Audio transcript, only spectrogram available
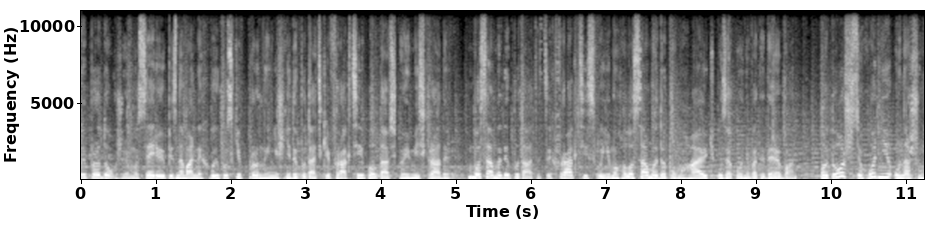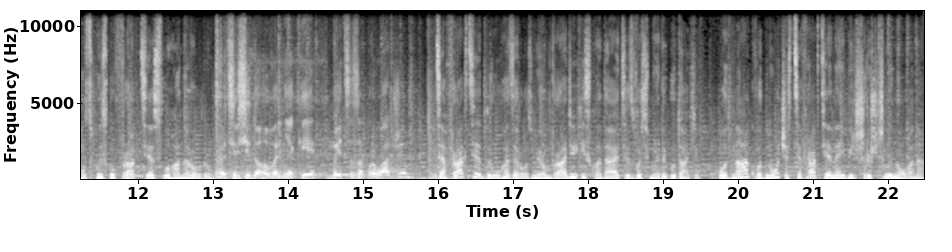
Ми продовжуємо серію пізнавальних випусків про нинішні депутатські фракції Полтавської міськради, бо саме депутати цих фракцій своїми голосами допомагають узаконювати деребан. Отож, сьогодні у нашому списку фракція Слуга народу. Оці всі договорняки, ми це запроваджуємо. Ця фракція друга за розміром в раді і складається з восьми депутатів. Однак водночас ця фракція найбільш розчленована,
